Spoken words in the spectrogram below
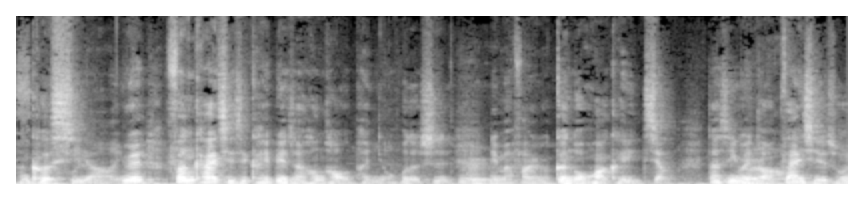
很可惜啊。因为分开其实可以变成很好的朋友，或者是你们反而有更多话可以讲。但是因为到在一起的时候，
